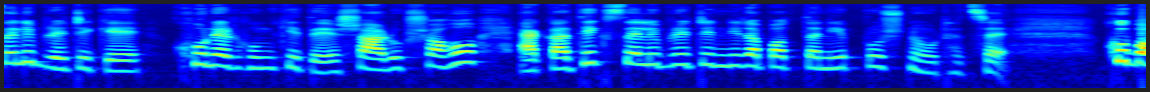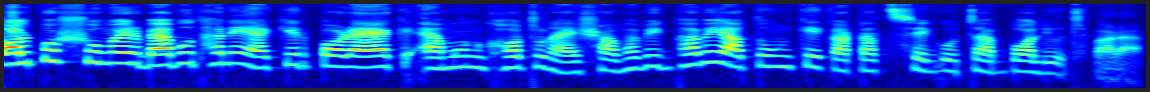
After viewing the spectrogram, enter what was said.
সেলিব্রিটিকে খুনের হুমকিতে শাহরুখ সহ একাধিক সেলিব্রিটির নিরাপত্তা নিয়ে প্রশ্ন উঠেছে। খুব অল্প সময়ের ব্যবধানে একের পর এক এমন ঘটনায় স্বাভাবিকভাবেই আতঙ্কে কাটাচ্ছে গোটা বলিউড পাড়া।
